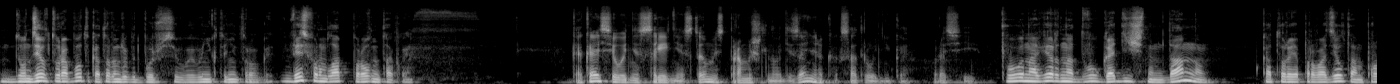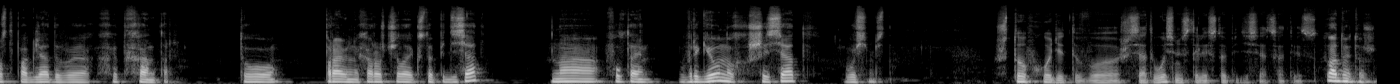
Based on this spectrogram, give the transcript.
Он делает ту работу, которую он любит больше всего, его никто не трогает. Весь формлаб ровно такой. Какая сегодня средняя стоимость промышленного дизайнера как сотрудника в России? По, наверное, двухгодичным данным, которые я проводил, там просто поглядывая Headhunter, то правильный, хороший человек 150 на full time в регионах 60-80. Что входит в 60-80 или 150, соответственно? Одно и то же.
